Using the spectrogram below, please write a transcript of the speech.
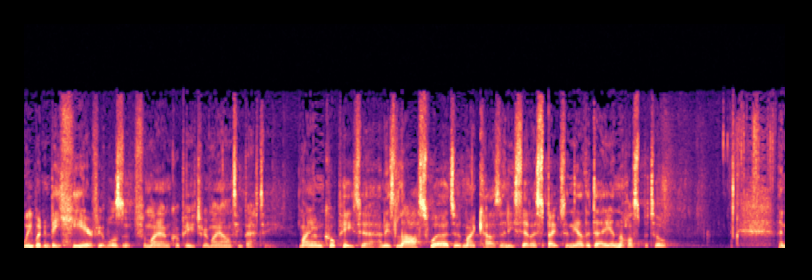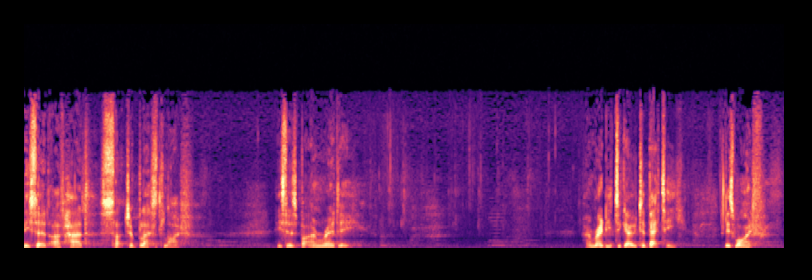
We wouldn't be here if it wasn't for my Uncle Peter and my Auntie Betty. My Uncle Peter, and his last words with my cousin, he said, I spoke to him the other day in the hospital, and he said, I've had such a blessed life. He says, but I'm ready. I'm ready to go to Betty, his wife.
